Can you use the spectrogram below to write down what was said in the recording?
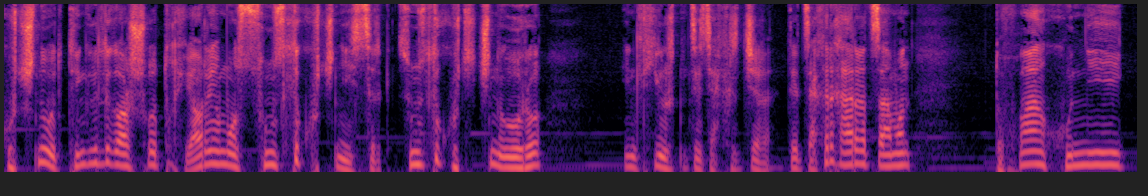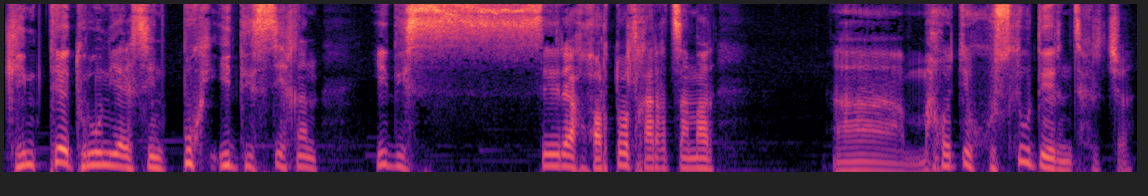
хүчнүүд тэнгэрлэг оршуудах ёр юм уу сүнслэг хүчний эсрэг сүнслэг хүч чинь өөрөө энэ дэлхийн ертөнцийг захирж байгаа. Тэгээ захирах арга зам нь тухайн хүний гимтээ түрүүний ярьсан бүх эд эсийнх нь эд эсээрээ хордуулах арга замаар аа махуудын хүслүүдээр нь захирж байгаа.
